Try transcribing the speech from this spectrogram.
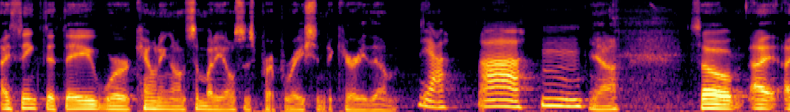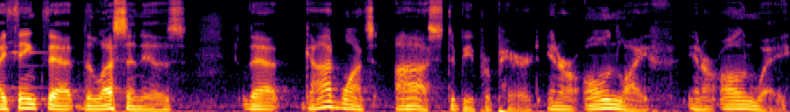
I think that they were counting on somebody else's preparation to carry them. Yeah. Ah. Mm. Yeah. So I, I think that the lesson is that God wants us to be prepared in our own life, in our own way,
